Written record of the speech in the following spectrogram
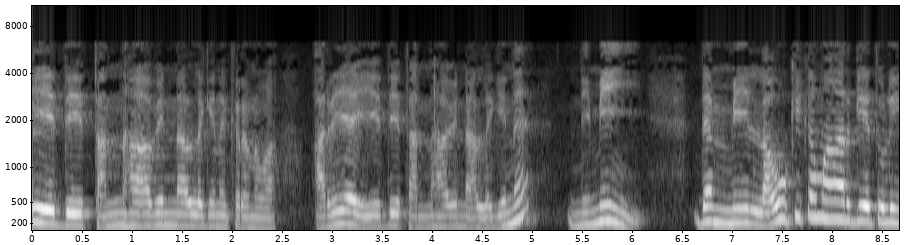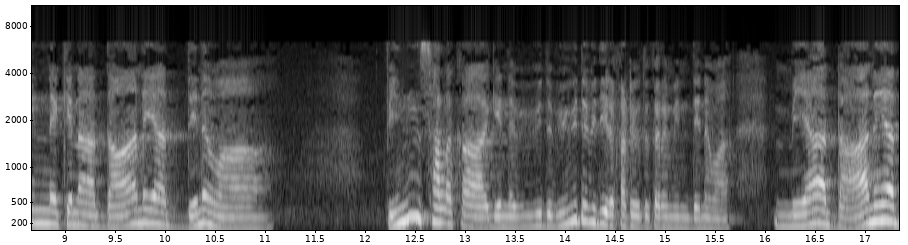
ඒ දේ තණ්හාවෙන් අල්ලගෙන කරනවා. අරයා ඒ දේ තණ්හාවෙන් අල්ලගෙන නෙමෙයි. දැන් මේ ලෞකික මාර්ගය තුල ඉන්න කෙනා දානයක් දෙනවා. පින් සලකාගෙන විවිධ විවිධ විදිහට කටයුතු කරමින් දෙනවා. මෙයා දානයක්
